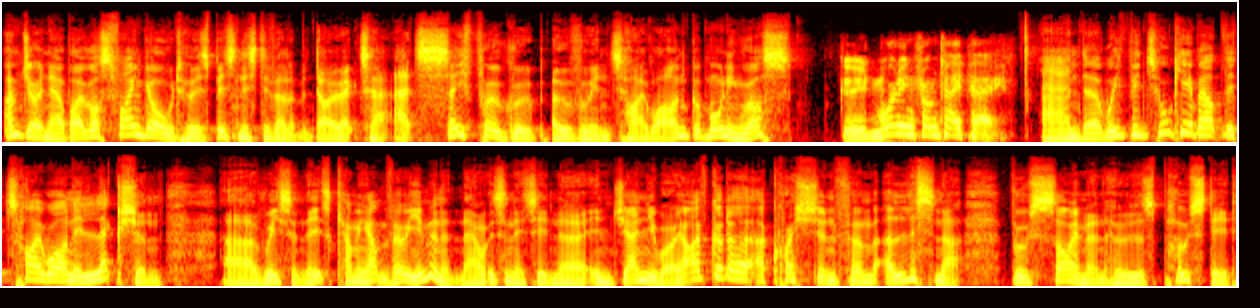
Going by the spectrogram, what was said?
I'm joined now by Ross Feingold, who is Business Development Director at SafePro Group over in Taiwan. Good morning, Ross. Good morning from Taipei. And uh, we've been talking about the Taiwan election uh, recently. It's coming up very imminent now, isn't it? In uh, in January. I've got a, a, question from a listener, Bruce Simon, who has posted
